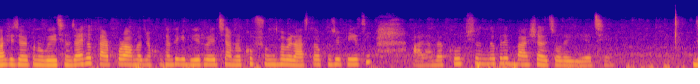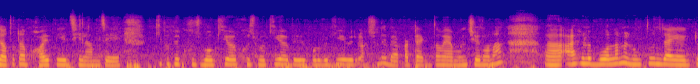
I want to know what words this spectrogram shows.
বাসায় যাওয়ার কোনো ওয়ে ছিল। যাই হোক, তারপর আমরা যখন এখান থেকে বের হয়েছি, আমরা খুব সুন্দরভাবে রাস্তাও খুঁজে পেয়েছি, আর আমরা খুব সুন্দর করে বাসায় চলে গিয়েছি যতটা ভয় পেয়েছিলাম যে কীভাবে খুঁজবো কীভাবে খুঁজবো কীভাবে বের করব কীভাবে আসলে ব্যাপারটা একদম এমন ছিল না। আসলে বললাম না, নতুন জায়গায় একটু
